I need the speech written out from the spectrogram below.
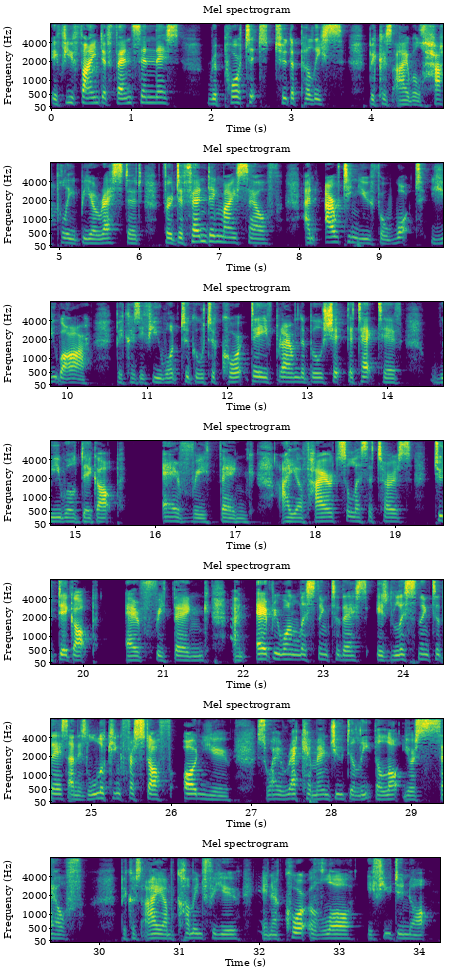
if you find offence in this, report it to the police because I will happily be arrested for defending myself and outing you for what you are. Because if you want to go to court, Dave Brown, the bullshit detective, we will dig up everything. I have hired solicitors to dig up everything. And everyone listening to this is listening to this and is looking for stuff on you. So I recommend you delete the lot yourself because I am coming for you in a court of law if you do not.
